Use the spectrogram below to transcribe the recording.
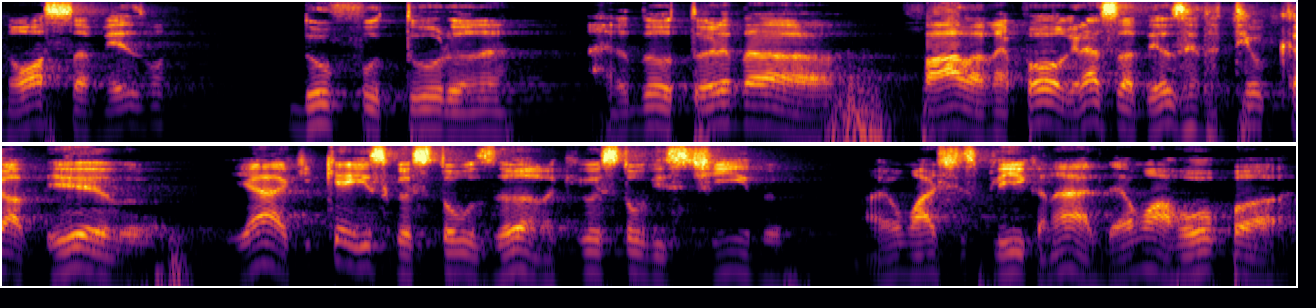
nossa mesmo do futuro, né? O doutor ainda fala, né? Pô, graças a Deus ainda tenho cabelo. E ah, o que, que é isso que eu estou usando? O que eu estou vestindo? Aí o Márcio explica, né? É uma roupa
